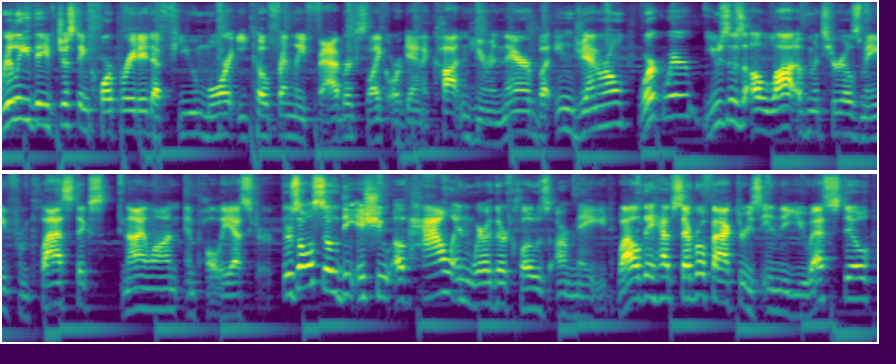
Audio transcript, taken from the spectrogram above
Really, they've just incorporated a few more eco-friendly fabrics like organic cotton here and there, but in general, workwear uses a lot of materials made from plastics, nylon, and polyester. There's also the issue of how and where their clothes are made. While they have several factories in the US still,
